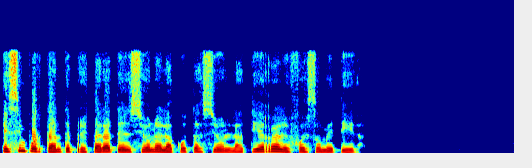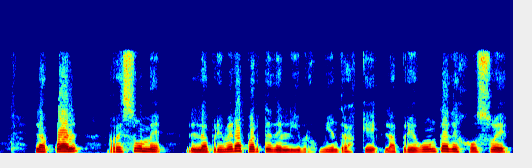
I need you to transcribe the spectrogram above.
Es importante prestar atención a la acotación la tierra le fue sometida, la cual resume la primera parte del libro, mientras que la pregunta de Josué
